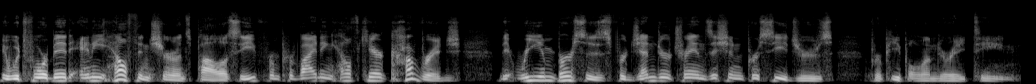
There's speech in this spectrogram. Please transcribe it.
It would forbid any health insurance policy from providing health care coverage that reimburses for gender transition procedures for people under 18.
